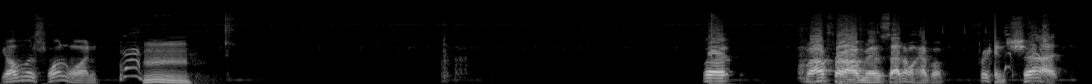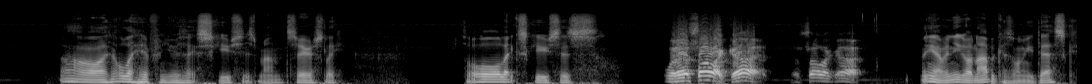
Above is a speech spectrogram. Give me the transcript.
You almost won one. Hmm. But my problem is I don't have a freaking shot. Oh, all I hear from you is excuses, man. Seriously. It's all excuses. Well, that's all I got. That's all I got. You haven't you got an abacus on your desk?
